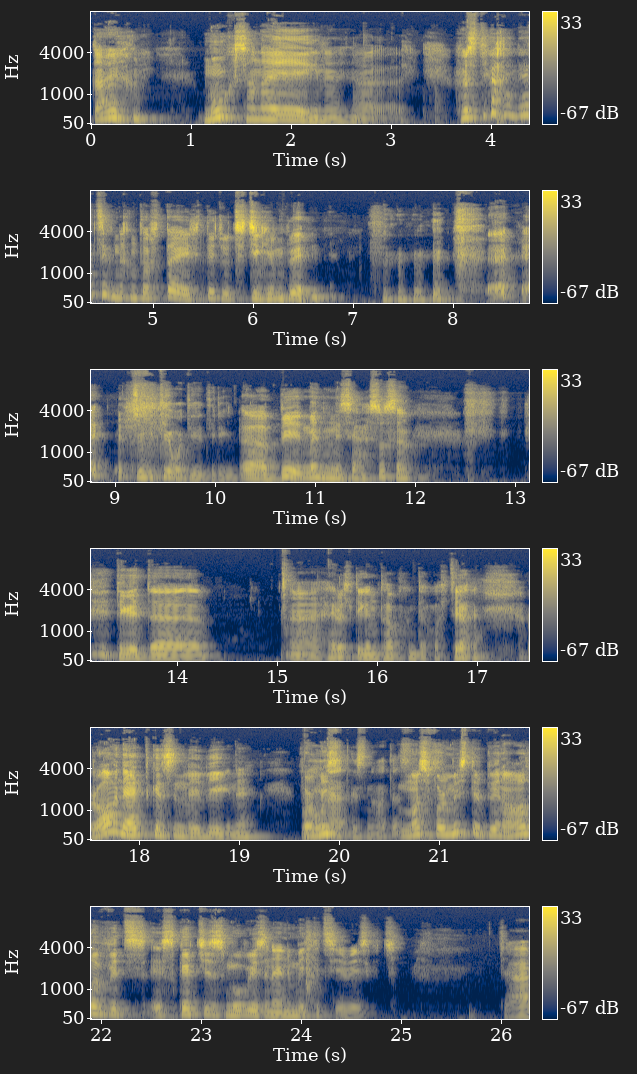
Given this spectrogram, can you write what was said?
Дараагийн мөнх санаа гинэ. Хостяхын найзынхын дуртай эртэж үжиж юм бэ? Чи битгий юм уу тэгээ тэрийг? Аа би мань хүнээс асуусан. Тэгээд хариултыг нь та бүхэн тохиолцъё. Ron Atkinson maybe гинэ. For аа. Must for Mr Bean all of its sketches, movies and animated series гэж. За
